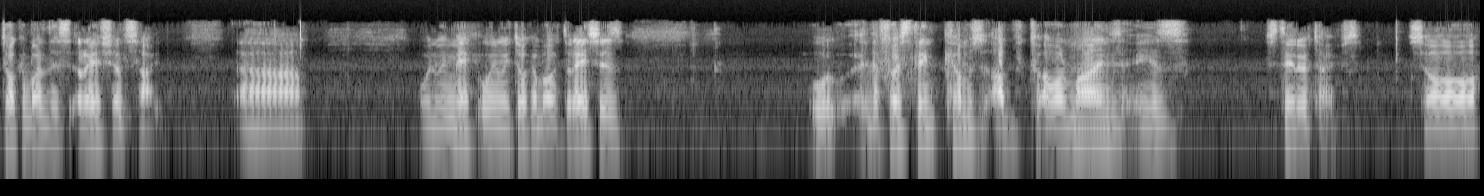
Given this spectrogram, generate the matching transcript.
talk about this racial side. Uh, when we make when we talk about races, the first thing comes up to our minds is stereotypes. So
